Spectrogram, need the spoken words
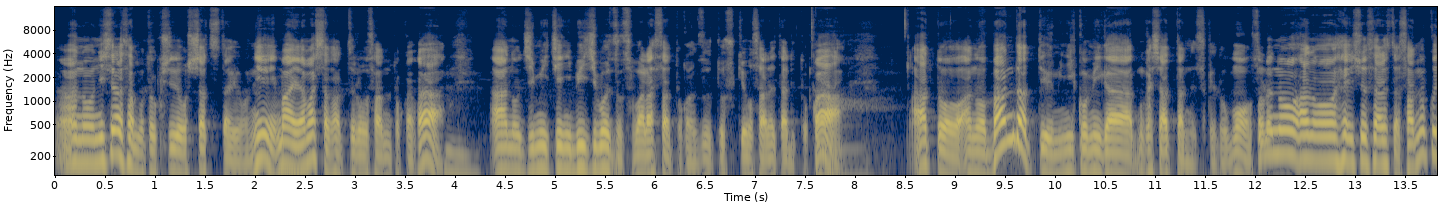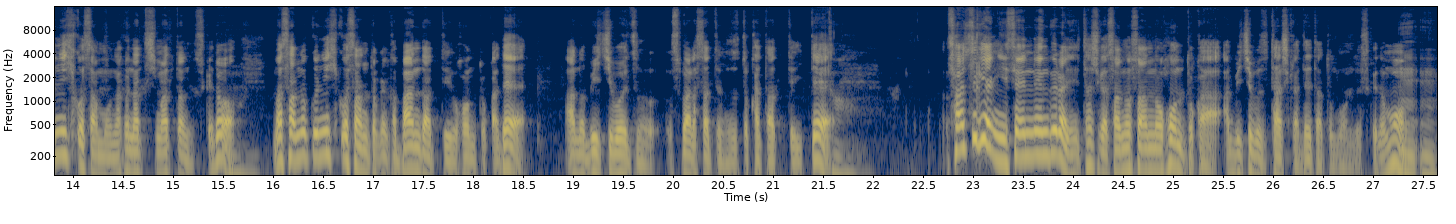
あの西田さんも特集でおっしゃってたように、まあ、山下達郎さんとかが、あの地道にビーチボーイズの素晴らしさとかをずっと布教されたりとか、あとあのバンダっていうミニコミが昔あったんですけどもそれのあの編集されてた佐野邦彦さんも亡くなってしまったんですけど、まあ、佐野邦彦さんとかがバンダっていう本とかであのビーチボーイズの素晴らしさっていうのをずっと語っていて最終的には2000年ぐらいに確か佐野さんの本とかあビーチボーイズ確か出たと思うんですけども、ええ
